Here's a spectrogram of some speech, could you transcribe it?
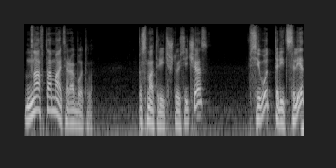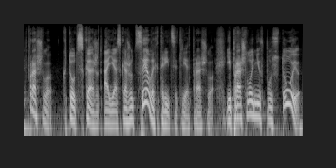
на автомате работало. Посмотрите, что сейчас. Всего 30 лет прошло. Кто-то скажет, а я скажу, целых 30 лет прошло. И прошло не впустую.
